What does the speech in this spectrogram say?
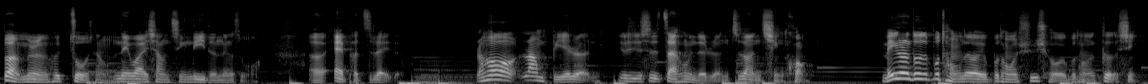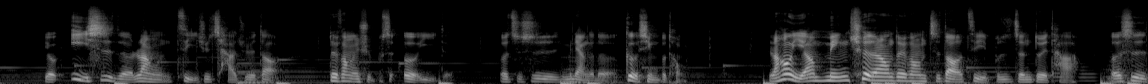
不知道有没有人会做像内外向经历的那个什么呃 app 之类的，然后让别人，尤其是在乎你的人知道你情况。每个人都是不同的，有不同的需求，有不同的个性，有意识的让自己去察觉到对方也许不是恶意的，而只是你们两个的个性不同。然后也要明确的让对方知道自己不是针对他，而是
